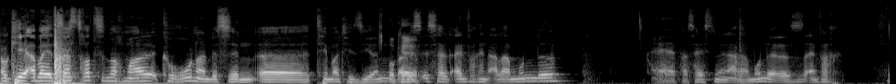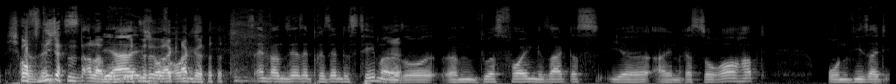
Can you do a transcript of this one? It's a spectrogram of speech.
Okay, aber jetzt lass trotzdem noch mal Corona ein bisschen äh, thematisieren, Okay. weil es ist halt einfach in aller Munde. Äh, was heißt nur in aller Munde? Das ist einfach, Ich hoffe Präsent. nicht, dass es in aller Munde ja, ist. ich Das hoffe kacke. Das ist einfach ein sehr, sehr präsentes Thema. Ja. Also, ähm, du hast vorhin gesagt, dass ihr ein Restaurant habt und wie seid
